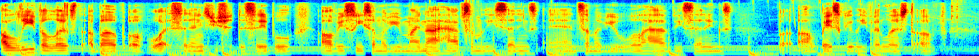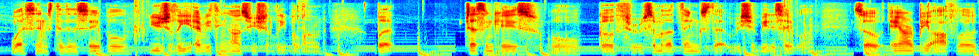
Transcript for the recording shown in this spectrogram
I'll leave a list above of what settings you should disable. Obviously some of you might not have some of these settings and some of you will have these settings but I'll basically leave a list of what settings to disable. Usually everything else you should leave alone but just in case, we'll go through some of the things that we should be disabling. So ARP offload,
